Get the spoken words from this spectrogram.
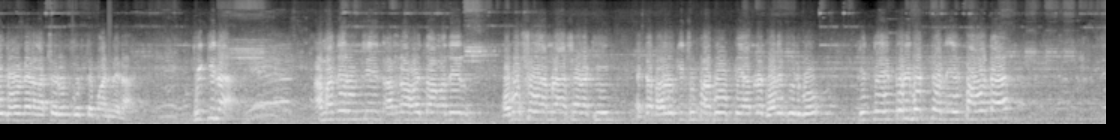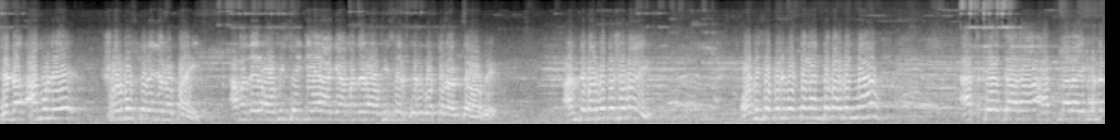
এই ধরনের আচরণ করতে পারবে না। ঠিক কি না? আমাদের উচিত, আমরা হয়তো আমাদের অবশ্যই আমরা আশা রাখি, একটা ভালো কিছু পাবো, পেয়ে আমরা ঘরে ফিরবো। কিন্তু এই পরিবর্তন, এই পাওয়াটা যেন আমলে সর্বস্তরে যেন পাই, আমাদের অফিসে গিয়ে আগে আমাদের অফিসের পরিবর্তন আনতে হবে। আনতে পারব তো সবাই? অফিসে পরিবর্তন আনতে পারবেন না? আজকে যারা আপনারা এখানে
